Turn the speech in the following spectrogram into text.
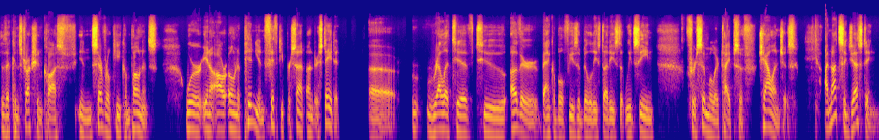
the construction costs in several key components were, in our own opinion, 50% understated. Uh, relative to other bankable feasibility studies that we've seen for similar types of challenges. I'm not suggesting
